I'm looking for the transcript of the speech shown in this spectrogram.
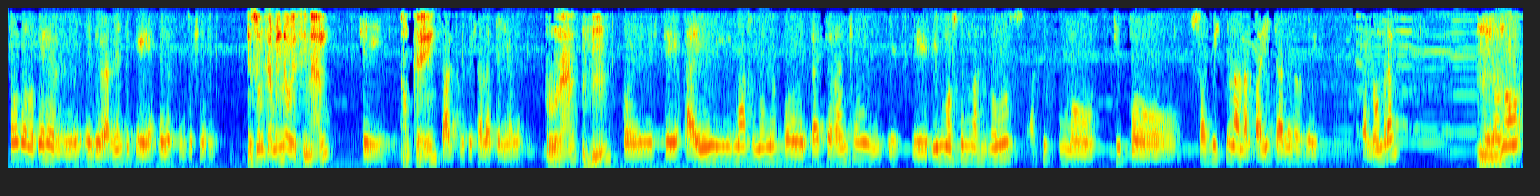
Todo lo que es el, el libramiento que apenas compusieron. es un camino vecinal? Sí, Ok. sal- que sale a Peñuela. Rural. ujú. Pues este, ahí más o menos por donde está este rancho, este, vimos unas luz así como tipo, ¿has visto una lamparita de esas de que alumbran? Pero no,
